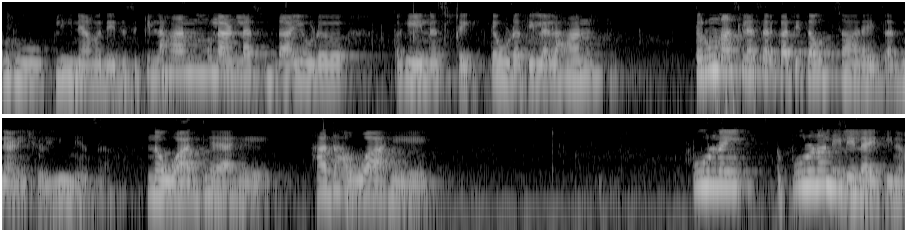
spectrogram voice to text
हुरूप लिहिण्यामध्ये जसं की लहान मुलांना सुद्धा एवढं हे नसते. तेवढं तिला लहान तरुण असल्यासारखा तिचा उत्साह राहायचा ज्ञानेश्वरी लिहिण्याचा. नववा अध्याय आहे. हा दहावा आहे. पूर्ण पूर्ण लिहिलेला आहे तिनं.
